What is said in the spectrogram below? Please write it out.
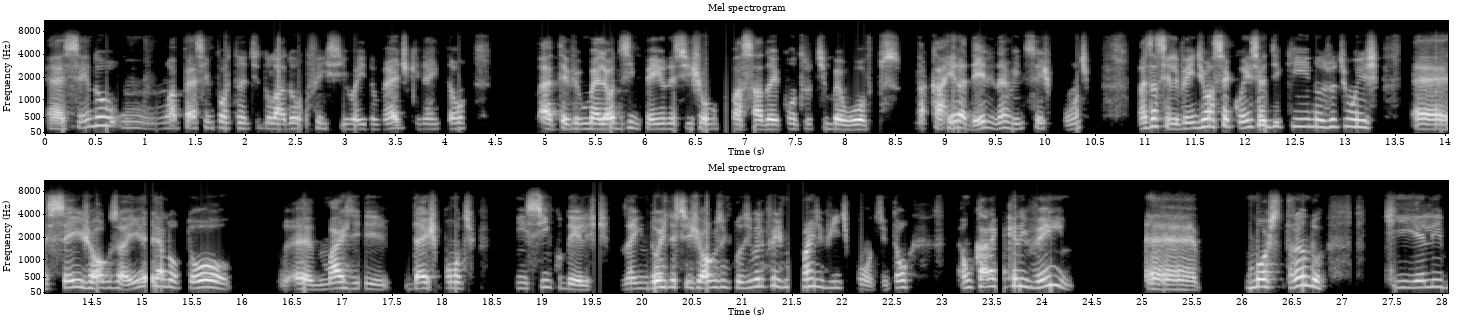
é, sendo um, uma peça importante do lado ofensivo aí do Magic, né? Então é, teve o melhor desempenho nesse jogo passado aí contra o Timberwolves da carreira dele, né? 26 pontos. Mas assim, ele vem de uma sequência de que nos últimos é, seis jogos aí ele anotou é, mais de 10 pontos em cinco deles. Né? Em dois desses jogos, inclusive, ele fez mais de 20 pontos. Então, é um cara que ele vem é, mostrando que ele,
